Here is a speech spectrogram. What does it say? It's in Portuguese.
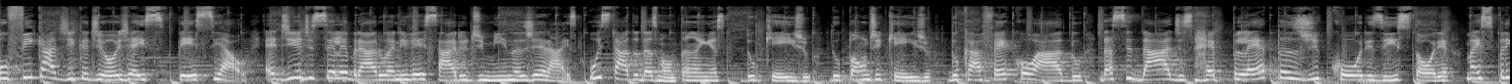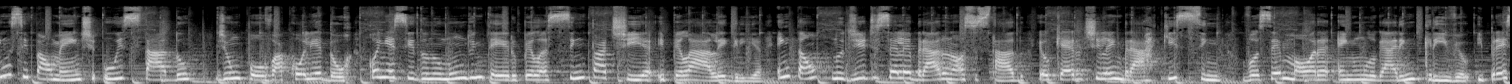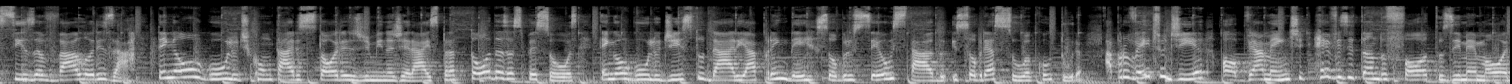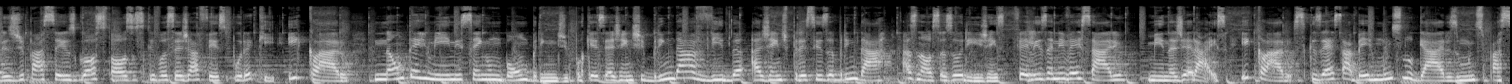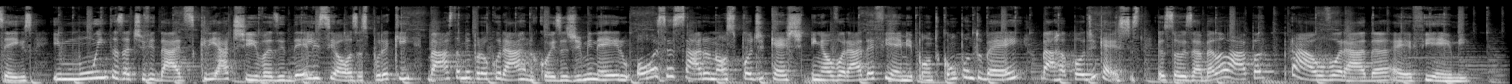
O Fica a Dica de hoje é especial. É dia de celebrar o aniversário de Minas Gerais, o estado das montanhas, do queijo, do pão de queijo, do café coado, das cidades repletas de cores e história, mas principalmente o estado de um povo acolhedor, conhecido no mundo inteiro pela simpatia e pela alegria. Então, no dia de celebrar o nosso estado, eu quero te lembrar que sim, você mora em um lugar incrível e precisa valorizar. Tenha orgulho de contar histórias de Minas Gerais para todas as pessoas. Tenha orgulho de estudar e aprender sobre o seu estado e sobre a sua cultura. Aproveite o dia, obviamente, revisitando fotos e memórias de passeios gostosos que você já fez por aqui. E claro, não termine sem um bom brinde, porque se a gente brinda a vida, a gente precisa brindar as nossas origens. Feliz aniversário, Minas Gerais! E claro, se quiser saber muitos lugares muitos passeios e muitas atividades criativas e deliciosas por aqui, basta me procurar no Coisas de Mineiro ou acessar o nosso podcast em alvoradafm.com.br barra podcasts. Eu sou Isabela Lapa para Alvorada FM.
